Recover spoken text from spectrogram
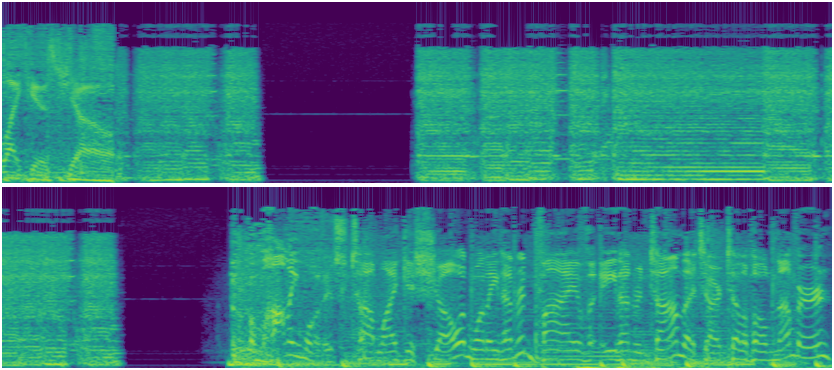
Leykis Show. From Hollywood, it's Tom Leykis Show at 1-800-5800-TOM. That's our telephone number.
